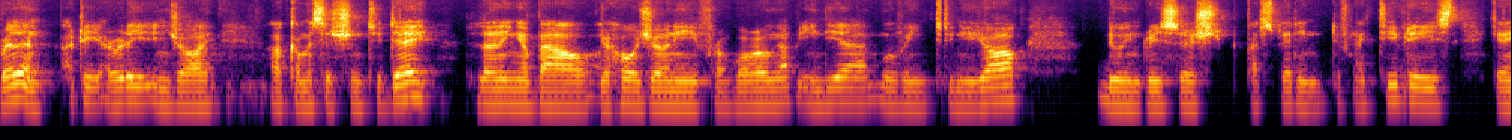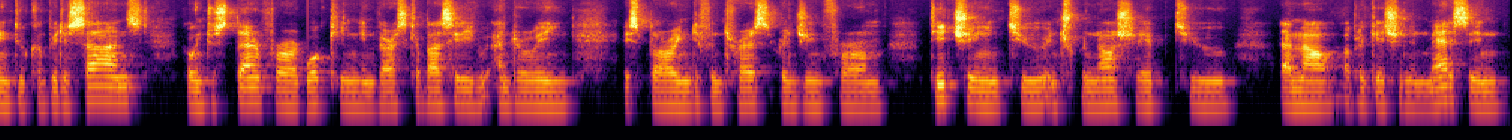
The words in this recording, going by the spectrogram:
Brilliant. I really enjoy our conversation today learning about your whole journey from growing up in india moving to new york doing research, participating in different activities, getting into computer science, going to Stanford, working in various capacity, entering, exploring different threads ranging from teaching to entrepreneurship to ML application in medicine.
